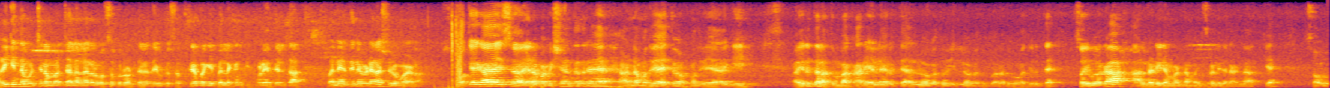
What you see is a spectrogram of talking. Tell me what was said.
ಅದಕ್ಕಿಂತ ಮುಂಚೆ ನಮ್ಮ ಚಾನಲ್ ಯಾರು ಹೊಸಬ್ರು ನೋಡ್ತಾರೆ ದಯವಿಟ್ಟು ಸಬ್ಸ್ಕ್ರೈಬ್ ಆಗಿ ಬೆಲ್ಲಕ್ಕಂಗೆ ಕ್ಲಿಕ್ ಮಾಡಿ ಅಂತ ಹೇಳ್ತಾ ಬನ್ನಿ ದಿನ ವಿಡಿಯೋನ ಶುರು ಮಾಡೋಣ. ಓಕೆ ಗಾಯ್ಸ್ ಏನಪ್ಪ ವಿಷಯ ಅಂತಂದರೆ ಅಣ್ಣ ಮದುವೆ ಆಯಿತು. ಮದುವೆ ಆಗಿ ಇರುತ್ತಲ್ಲ, ತುಂಬ ಕಾರ್ಯ ಎಲ್ಲ ಇರುತ್ತೆ. ಅಲ್ಲಿ ಹೋಗೋದು, ಇಲ್ಲಿ ಹೋಗೋದು, ಬರೋದು, ಹೋಗೋದು ಇರುತ್ತೆ. ಸೊ ಇವಾಗ ಆಲ್ರೆಡಿ ನಮ್ಮ ಅಣ್ಣ ಮೈಸೂರಲ್ಲಿದ್ದಾನೆ ಅಣ್ಣ ಅದಕ್ಕೆ. ಸೊ ಅವರು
